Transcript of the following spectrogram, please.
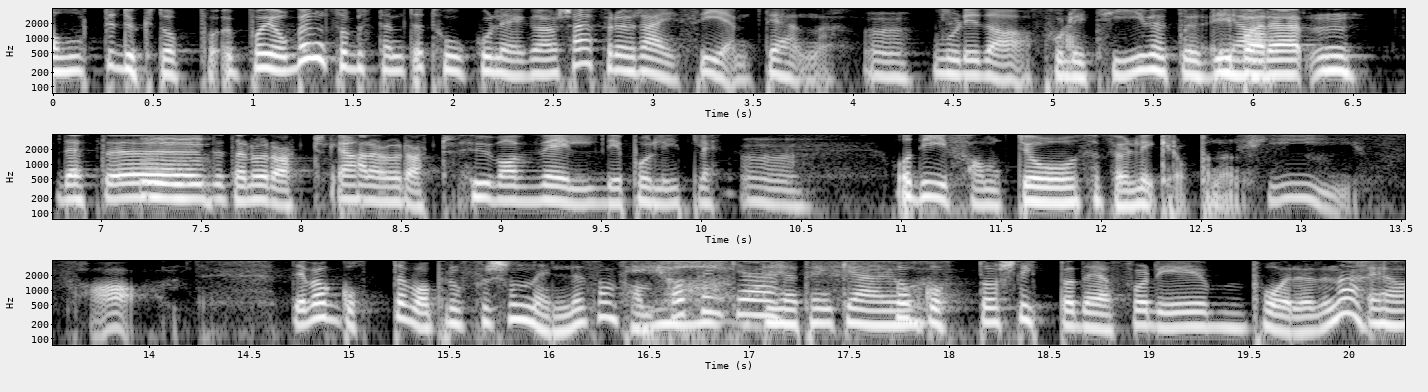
alltid dukket opp på jobben, så bestemte to kollegaer seg for å reise hjem til henne. Hvor de da Politi, vet du. De Ja. bare mm, dette, dette er noe rart. Ja. Her er noe rart. Hun var veldig pålitelig. Og de fant jo selvfølgelig kroppen hennes. Fy faen. Det var godt det var profesjonelle som fant Ja, det, tenker jeg. det tenker jeg jo. Så godt å slippe det for de pårørende. Ja,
